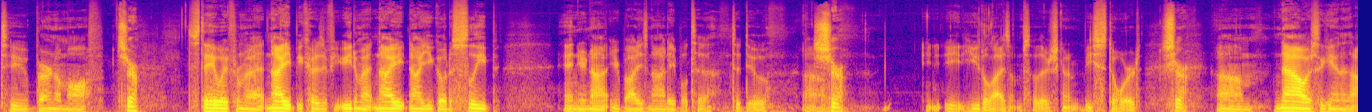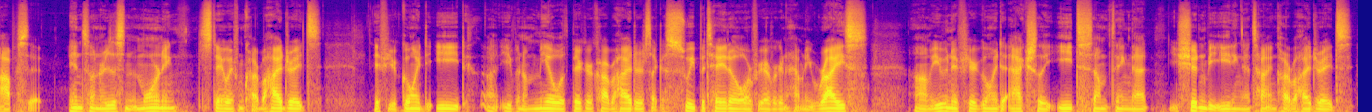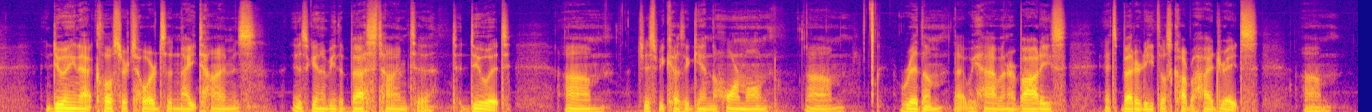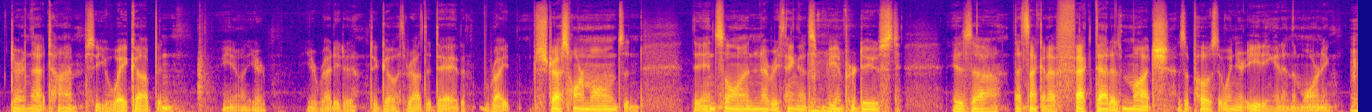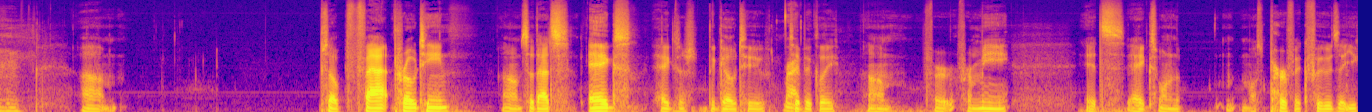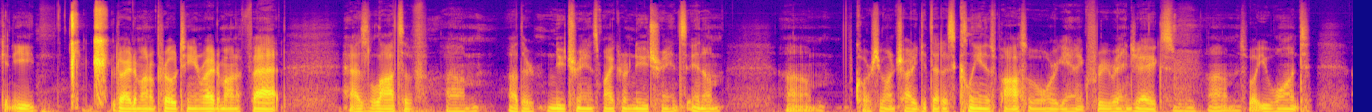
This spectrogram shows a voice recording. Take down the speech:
to burn them off Sure. stay away from it at night because if you eat them at night, now you go to sleep, and you're not your body's not able to to do um, sure. Utilize them, so they're just going to be stored. Sure. Um, now it's again the opposite. Insulin resistant in the morning. Stay away from carbohydrates. If you're going to eat uh, even a meal with bigger carbohydrates, like a sweet potato, or if you're ever going to have any rice, um, even if you're going to actually eat something that you shouldn't be eating that's high in carbohydrates, doing that closer towards the nighttime is is going to be the best time to to do it. Um, just because again the hormone um, rhythm that we have in our bodies, it's better to eat those carbohydrates um, during that time, so you wake up and you know you're you're ready to, to go throughout the day. The right stress hormones and the insulin and everything that's Mhm. being produced is uh, that's not going to affect that as much as opposed to when you're eating it in the morning. Mm-hmm. Um, so fat, protein. Um, so that's eggs. Eggs are the go-to Right. typically. Um, for for me, it's eggs. One of the most perfect foods that you can eat. Right amount of protein, right amount of fat. Has lots of um, other nutrients, micronutrients in them. Um, of course, you want to try to get that as clean as possible. Organic, free-range eggs Mm-hmm. um, is what you want.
